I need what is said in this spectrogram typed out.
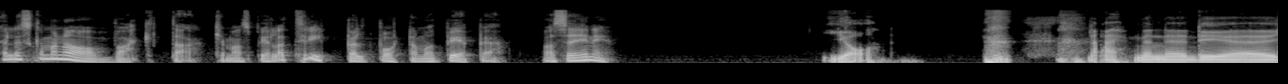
eller ska man avvakta? Kan man spela trippelt borta mot BP? Vad säger ni? Ja. Nej, men eh, det,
